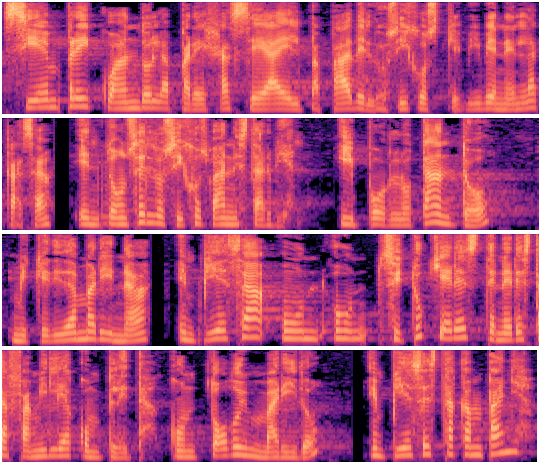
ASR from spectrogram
siempre y cuando la pareja sea el papá de los hijos que viven en la casa, entonces los hijos van a estar bien. Y por lo tanto, mi querida Marina, empieza un, un, si tú quieres tener esta familia completa, con todo y marido, empieza esta campaña.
